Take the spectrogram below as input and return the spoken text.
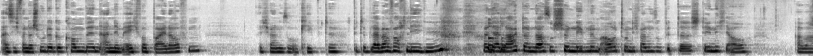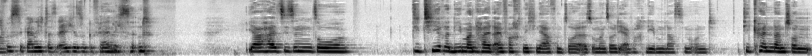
als ich von der Schule gekommen bin, an dem Elch vorbeilaufen. Ich war nur so, okay, bitte, bitte bleib einfach liegen. Weil der lag dann da so schön neben dem Auto und ich war nur so, bitte steh nicht auf. Aber ich wusste gar nicht, dass Elche so gefährlich ja. sind. Ja, halt, sie sind so die Tiere, die man halt einfach nicht nerven soll. Also man soll die einfach leben lassen und die können dann schon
